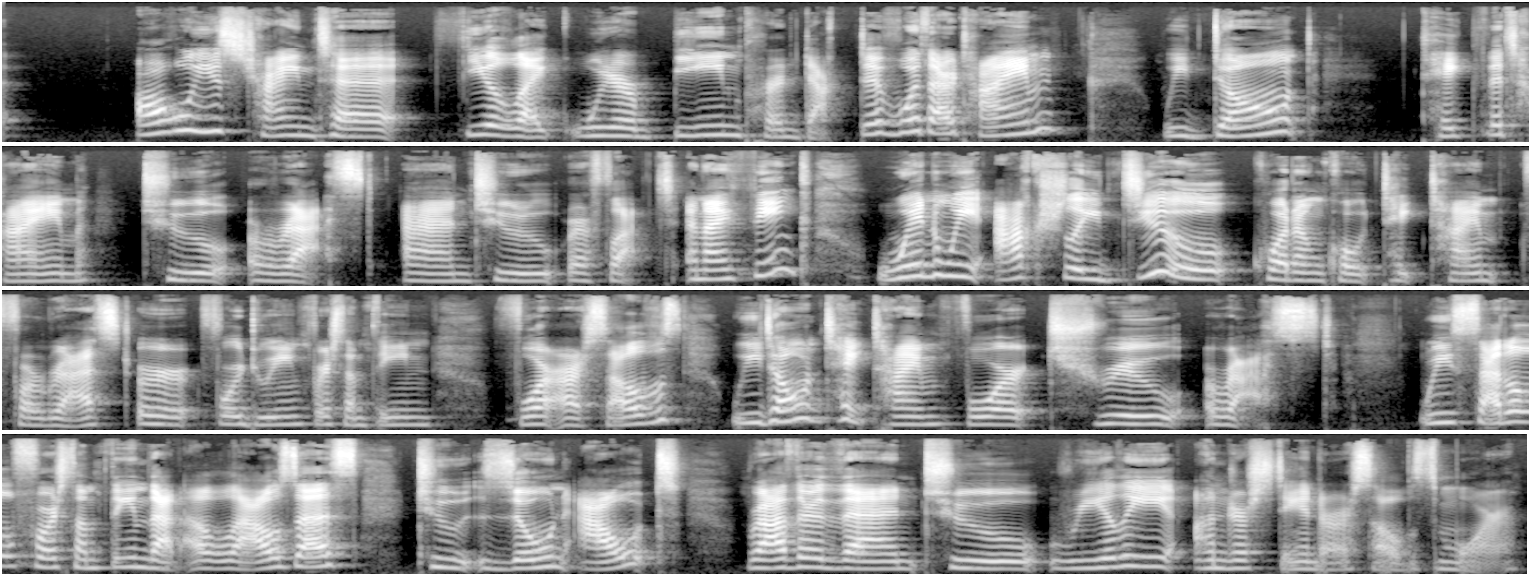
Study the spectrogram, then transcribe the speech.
always trying to feel like we're being productive with our time, we don't take the time to rest and to reflect. And I think when we actually do, quote unquote, take time for rest or for doing for something for ourselves, we don't take time for true rest. We settle for something that allows us to zone out rather than to really understand ourselves more.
